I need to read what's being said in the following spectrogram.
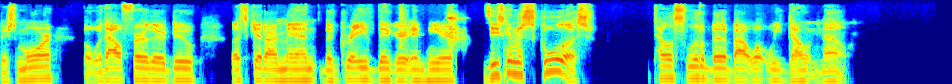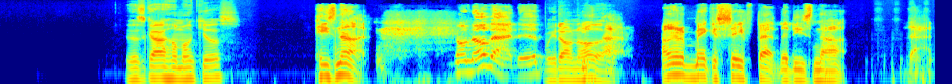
There's more, but without further ado, let's get our man, the grave digger, in here. He's going to school us, tell us a little bit about what we don't know. this guy homunculus? He's not. Don't know that, dude. We don't know that. I'm going to make a safe bet that he's not that.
